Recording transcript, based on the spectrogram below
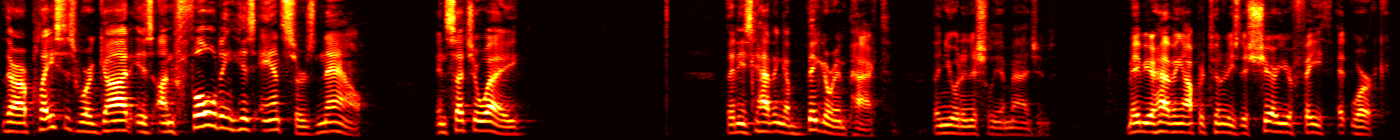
there are places where God is unfolding His answers now in such a way that He's having a bigger impact than you had initially imagined. Maybe you're having opportunities to share your faith at work.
